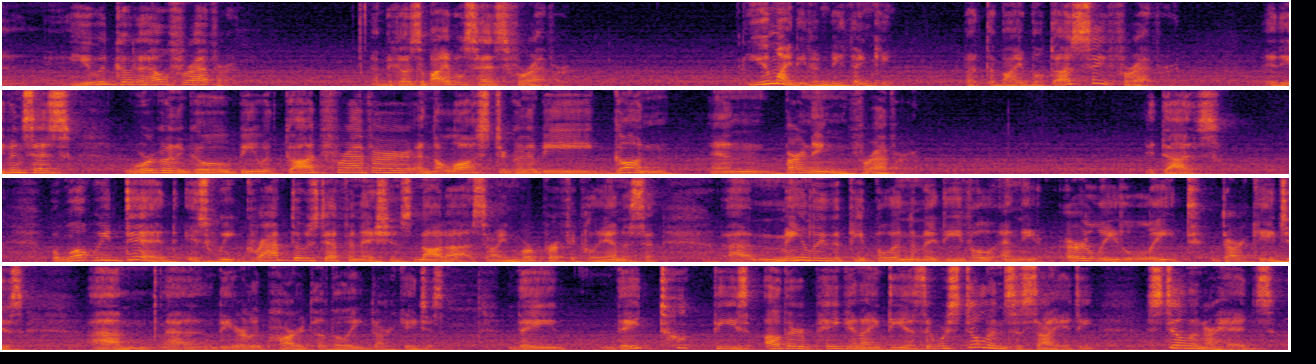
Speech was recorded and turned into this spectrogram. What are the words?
you would go to hell forever. And because the Bible says forever. You might even be thinking, but the Bible does say forever. It even says we're going to go be with God forever, and the lost are going to be gone and burning forever. It does. But what we did is we grabbed those definitions, not us, I mean, we're perfectly innocent. Uh, mainly the people in the medieval and the early late Dark Ages um, uh, the early part of the late Dark Ages, they they took these other pagan ideas that were still in society, still in our heads,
